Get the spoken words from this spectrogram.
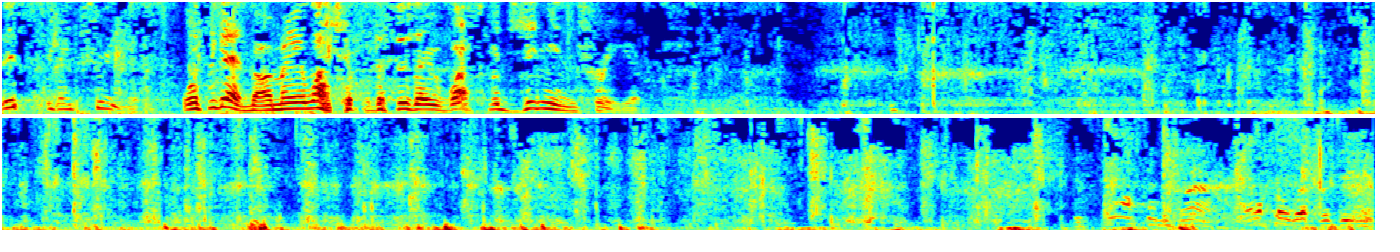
this is a tree. Once again, I may like it, but this is a West Virginian tree. Also West Virginia.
